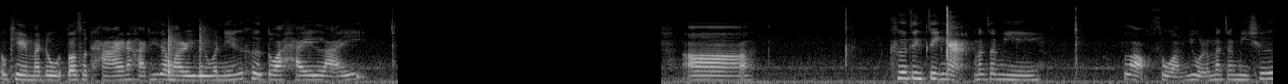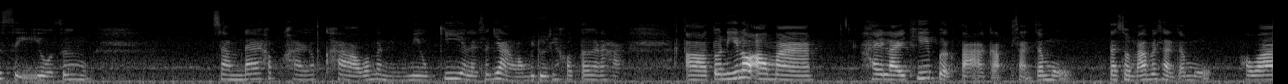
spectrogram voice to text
โอเคมาดูตัวสุดท้ายนะคะ ที่จะมารีวิววันนี้ก็คือตัวไฮไลท์คือจริงๆอะ่ะ มันจะมีปลอกสวมอยู่แล้วมันจะมีชื่อสีอยู่ซึ่งจำได้ครับคล้ายครับข่าวว่ามันมิลกี้อะไรสักอย่างลองไปดูที่เคาน์เตอร์นะคะตัวนี้เราเอามา ไฮไลท์ที่เปลือกตากับสันจมูก แต่ส่วนมากเป็นสันจมูก เพราะว่า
